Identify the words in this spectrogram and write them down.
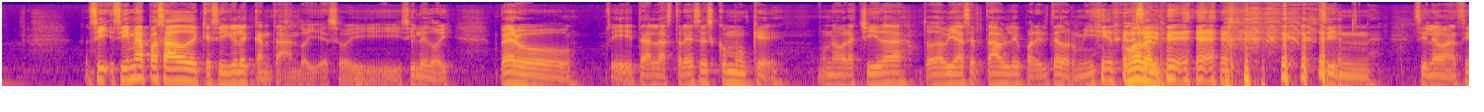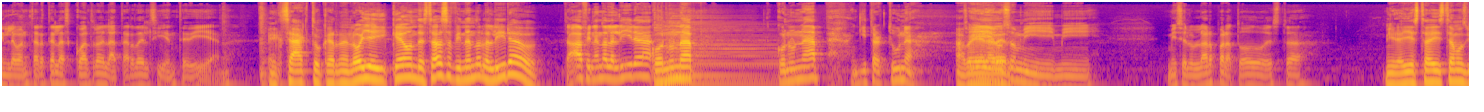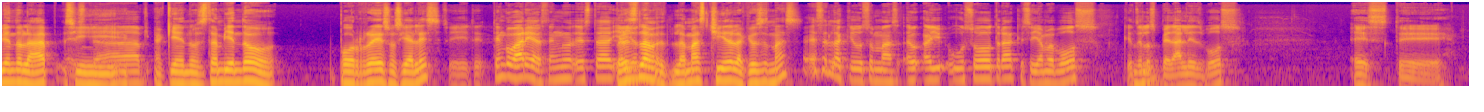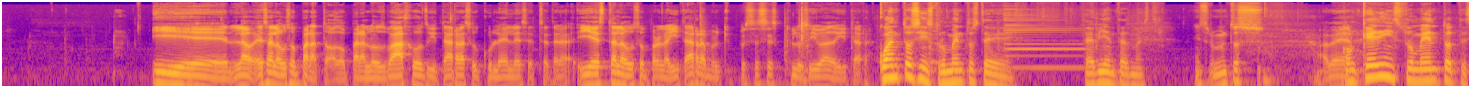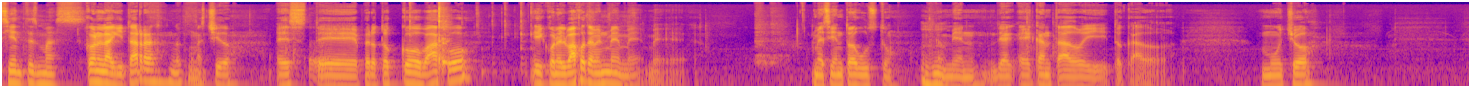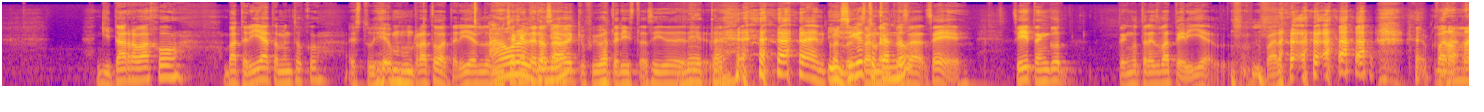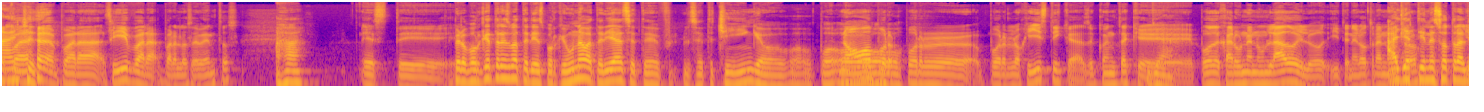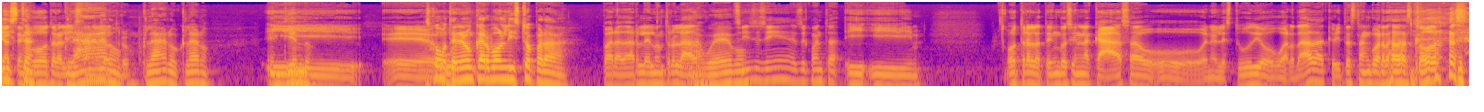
Sí, sí me ha pasado de que sigue cantando y eso, y, y sí le doy. Pero sí, a las 3 es como que una hora chida, todavía aceptable para irte a dormir. Órale. sin, sin, levan- sin levantarte a las 4 de la tarde del siguiente día. ¿no? Exacto, carnal. Oye, ¿y qué onda? ¿Estabas afinando la lira o? Estaba afinando la lira con una app? con una app, Guitar Tuna. A Sí, ver, a ver. uso mi, mi, mi celular para todo. Esta. Mira, ahí está, ahí estamos viendo la app. Si Está- a quienes nos están viendo por redes sociales. Sí, te- tengo varias. Tengo esta y Pero esa es la, más chida, la que usas más. Esa es la que uso más. Hay- uso otra que se llama Boss, que es de los pedales Boss. Este. Y eh, la- esa la uso para todo, para los bajos, guitarras, ukuleles, etcétera. Y esta la uso para la guitarra porque pues es exclusiva de guitarra. ¿Cuántos instrumentos te, te avientas, maestro? Instrumentos, a ver. ¿Con qué instrumento te sientes más? Con la guitarra, lo más chido. Este, pero toco bajo y con el bajo también me, me, me, me siento a gusto. También he cantado y tocado mucho. Guitarra, bajo, batería también toco. Estudié un rato batería. Ah, Mucha órale, gente no ¿también? sabe que fui baterista así de... ¿Neta? de- ¿Y sigues tocando? empecé- sí. Sí, tengo, tengo tres baterías para... para, manches. para, para- sí, para, para los eventos. Ajá. Este... ¿Pero por qué tres baterías? ¿Porque una batería se te, se te chingue o...? o- o- No, por, por, por logística. Haz de cuenta que puedo dejar una en un lado y, luego- y tener otra en Ah, otro. ya tienes otra Ya lista. tengo otra lista claro, en el otro. Claro, claro. Entiendo. Y, eh, es como tener un carbón listo para... Para darle al otro lado. A huevo. Sí, sí, sí, haz de cuenta. Y, y otra la tengo así en la casa o, o en el estudio o guardada, que ahorita están guardadas todas.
